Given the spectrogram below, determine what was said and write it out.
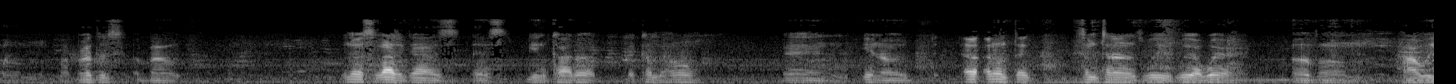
um, my brothers about, you know, it's a lot of guys that's getting caught up. They're coming home, and, you know, I, I don't think sometimes we, we're aware of um, how we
